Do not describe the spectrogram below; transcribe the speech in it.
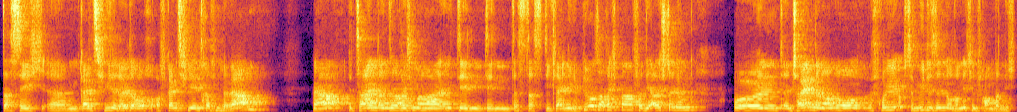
dass sich ähm, ganz viele Leute auch auf ganz vielen Treffen bewerben. Ja, bezahlen dann, sag ich mal, den, den, das, das, die kleine Gebühr, sag ich mal, für die Ausstellung und entscheiden dann aber früh, ob sie müde sind oder nicht und fahren dann nicht.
